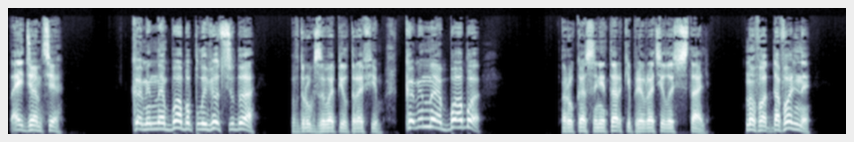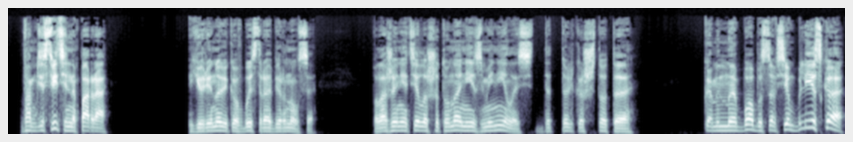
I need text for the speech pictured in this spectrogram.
«Пойдемте!» «Каменная баба плывет сюда!» — вдруг завопил Трофим. «Каменная баба!» Рука санитарки превратилась в сталь. «Ну вот, довольны? Вам действительно пора!» Юрий Новиков быстро обернулся. Положение тела шатуна не изменилось, да только что-то... «Каменная баба совсем близко!»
